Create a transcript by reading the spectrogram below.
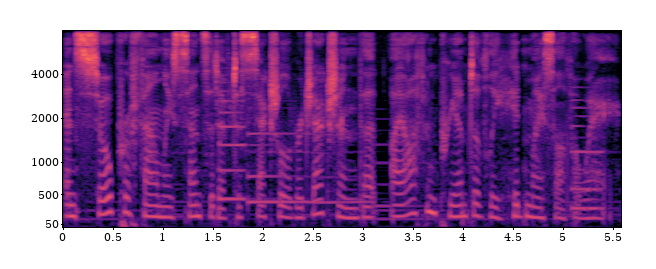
and so profoundly sensitive to sexual rejection that I often preemptively hid myself away,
